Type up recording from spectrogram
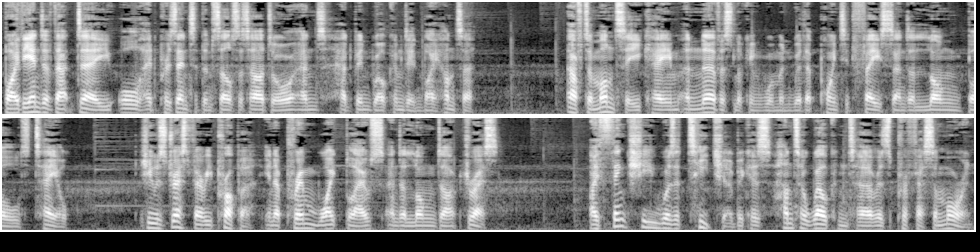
By the end of that day, all had presented themselves at our door and had been welcomed in by Hunter. After Monty came a nervous looking woman with a pointed face and a long, bold tail. She was dressed very proper, in a prim white blouse and a long dark dress. I think she was a teacher because Hunter welcomed her as Professor Morin.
